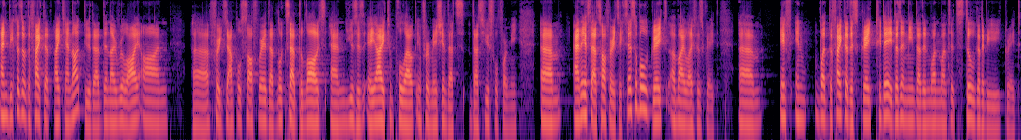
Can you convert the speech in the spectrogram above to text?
And because of the fact that I cannot do that, then I rely on, uh, for example, software that looks at the logs and uses AI to pull out information that's that's useful for me. Um, and if that software is accessible, great. Uh, my life is great. Um, if in but the fact that it's great today doesn't mean that in one month it's still going to be great.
